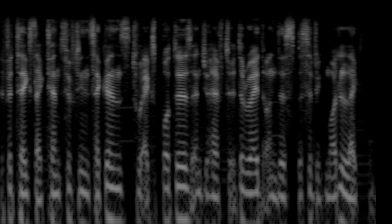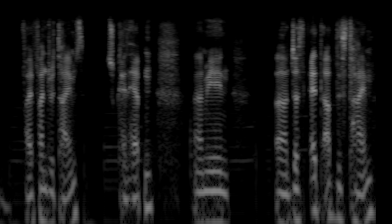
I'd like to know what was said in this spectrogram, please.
if it takes like 10, 15 seconds to export this and you have to iterate on this specific model like 500 times, which can happen. I mean, uh, just add up this time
